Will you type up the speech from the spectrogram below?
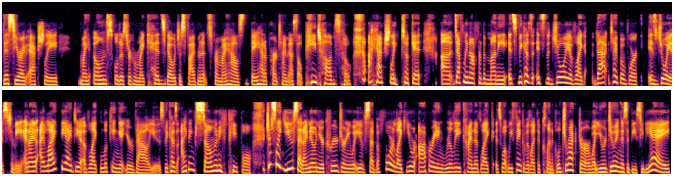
This year, I've actually my own school district where my kids go, which is five minutes from my house, they had a part time SLP job. So I actually took it. Uh, definitely not for the money. It's because it's the joy of like that type of work is joyous to me. And I, I like the idea of like looking at your values because I think so many people, just like you said, I know in your career journey, what you've said before, like you were operating really kind of like is what we think of as like a clinical director or what you were doing as a BCBA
